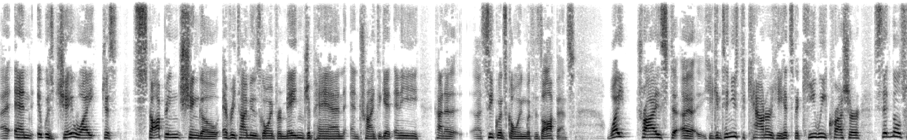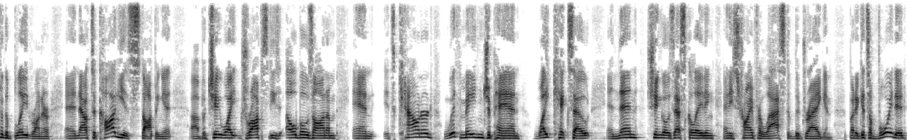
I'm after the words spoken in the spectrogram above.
Uh, and it was Jay White just stopping Shingo every time he was going for Made in Japan and trying to get any kind of uh, sequence going with his offense. White tries to, uh, he continues to counter. He hits the Kiwi Crusher, signals for the Blade Runner, and now Takagi is stopping it. Uh, but Jay White drops these elbows on him, and it's countered with Made in Japan. White kicks out, and then Shingo is escalating, and he's trying for Last of the Dragon. But it gets avoided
